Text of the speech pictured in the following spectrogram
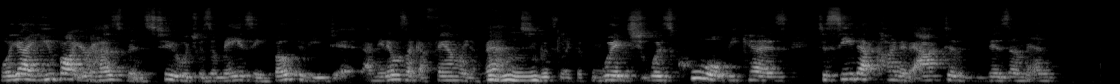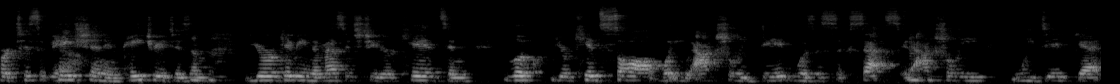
Well, yeah, you brought your husbands too, which was amazing. Both of you did. I mean, it was like a family event, Mhm. It was like a family. which was cool because to see that kind of activism and participation and patriotism, Mhm. you're giving the message to your kids and look, your kids saw what you actually did was a success. It Mhm. actually, we did get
